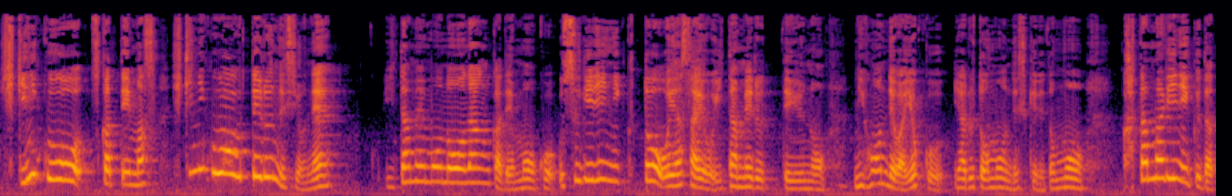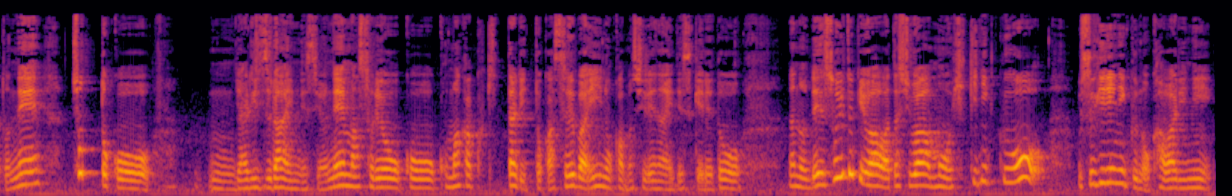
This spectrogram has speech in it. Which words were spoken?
ひき肉を使っています。ひき肉は売ってるんですよね。炒め物なんかでもこう薄切り肉とお野菜を炒めるっていうのを日本ではよくやると思うんですけれども塊肉だとねちょっとこう、うん、やりづらいんですよね、まあ、それをこう細かく切ったりとかすればいいのかもしれないですけれどなのでそういう時は私はもうひき肉を薄切り肉の代わりに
